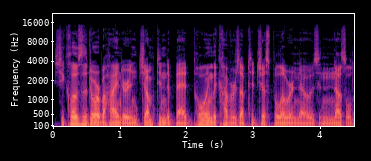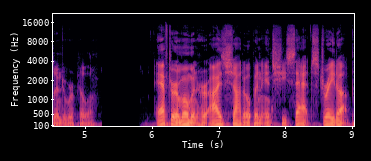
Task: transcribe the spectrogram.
She closed the door behind her and jumped into bed, pulling the covers up to just below her nose and nuzzled into her pillow. After a moment, her eyes shot open and she sat straight up,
